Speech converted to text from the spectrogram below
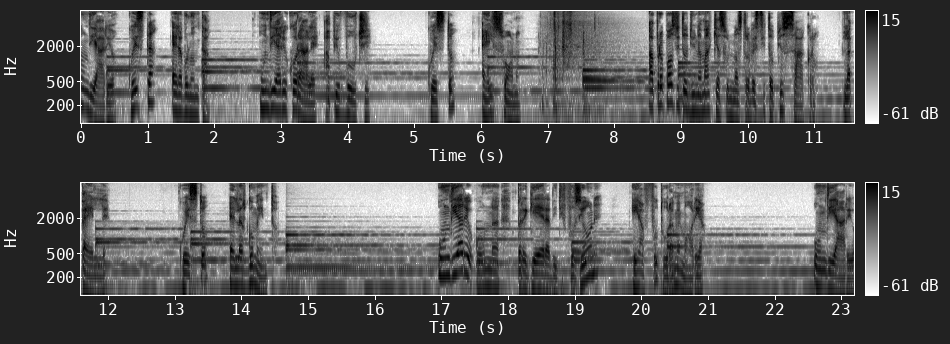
un diario, questa è la volontà. Un diario corale ha più voci. Questo è il suono. A proposito di una macchia sul nostro vestito più sacro, la pelle. Questo è l'argomento. Un diario con preghiera di diffusione e a futura memoria. Un diario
